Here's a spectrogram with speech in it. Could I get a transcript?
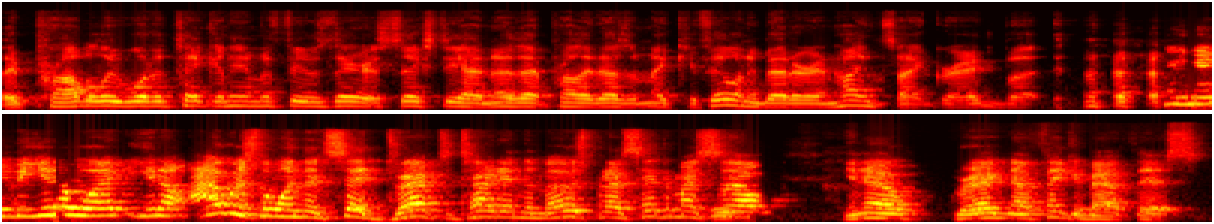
They probably would have taken him if he was there at 60. I know that probably doesn't make you feel any better in hindsight, Greg, but Yeah, but you know what? You know, I was the one that said draft a tight end the most, but I said to myself, you know, Greg, now think about this.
